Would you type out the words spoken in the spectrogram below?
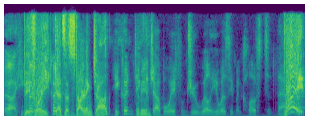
Uh, he before he, couldn't- gets a starting job. He couldn't take I mean- the job away from Drew Willy. He wasn't even close to that. Right,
